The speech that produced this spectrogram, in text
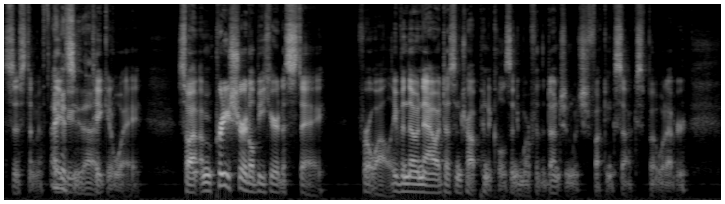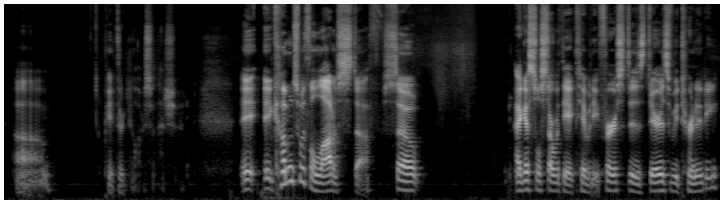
system if I they do see that. take it away. So I'm- I'm pretty sure it'll be here to stay for a while, even though now it doesn't drop pinnacles anymore for the dungeon, which fucking sucks. But whatever. Um, paid thirty dollars for that shit. It it comes with a lot of stuff. So I guess we'll start with the activity. First is Dares of Eternity,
